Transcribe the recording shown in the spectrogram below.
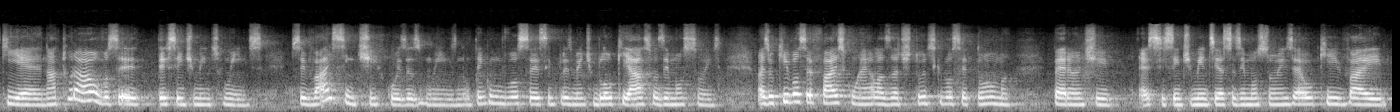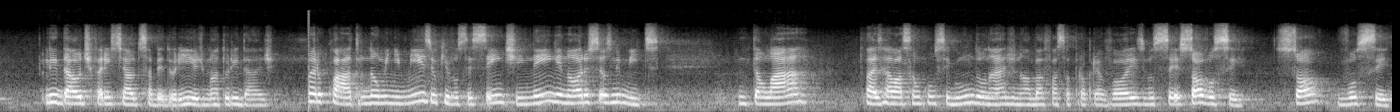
que é natural você ter sentimentos ruins. Você vai sentir coisas ruins, não tem como você simplesmente bloquear suas emoções. Mas o que você faz com elas, as atitudes que você toma perante esses sentimentos e essas emoções é o que vai lhe dá o diferencial de sabedoria, de maturidade. Número 4, não minimize o que você sente e nem ignore os seus limites. Então lá faz relação com o segundo, né, de não abafar sua própria voz, você, só você, só você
